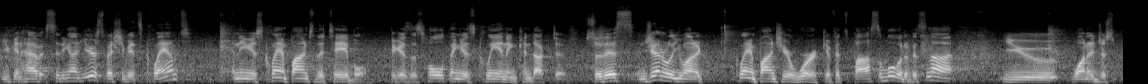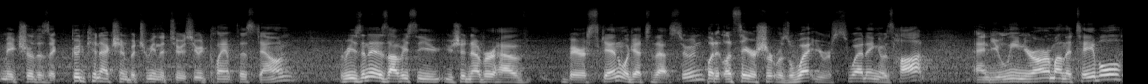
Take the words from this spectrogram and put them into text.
you can have it sitting on here, especially if it's clamped, and then you just clamp onto the table because this whole thing is clean and conductive. So this, in general, you want to clamp onto your work if it's possible, but if it's not, you want to just make sure there's a good connection between the two. So you would clamp this down. The reason is, obviously, you should never have bare skin. We'll get to that soon. But let's say your shirt was wet, you were sweating, it was hot, and you lean your arm on the table,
